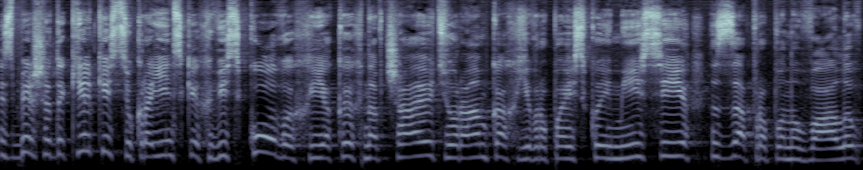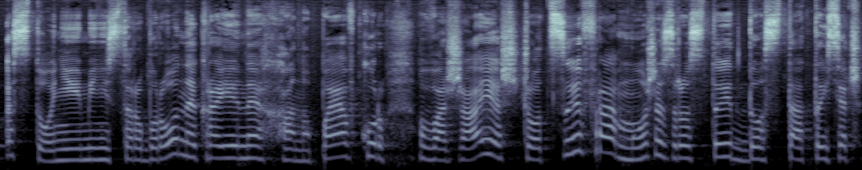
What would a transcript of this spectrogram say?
Збільшити кількість українських військових, яких навчають у рамках європейської місії, запропонували в Естонії. Міністр оборони країни Хано Певкур вважає, що цифра може зрости до 100 тисяч.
